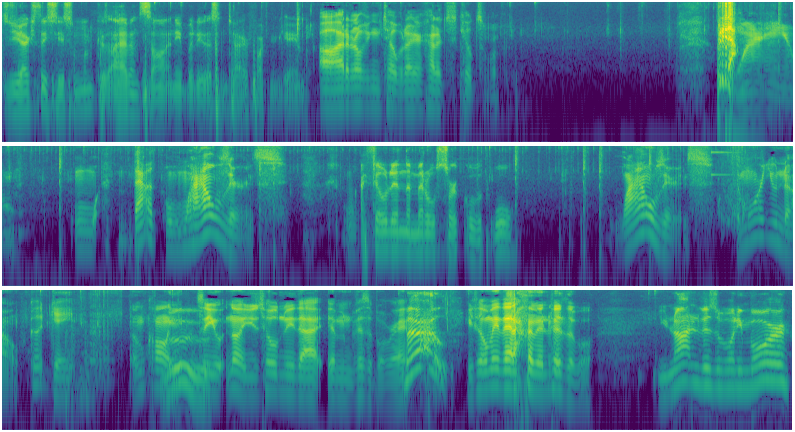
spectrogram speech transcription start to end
did you actually see someone? Because I haven't saw anybody this entire fucking game. Uh, I don't know if you can tell, but I kind of just killed someone. Wow. That wowzers, I filled in the middle circle with wool. wowzers. The more you know. Good game. I'm calling you. So you no, you told me that I'm invisible, right? No! You told me that I'm invisible. You're not invisible anymore.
